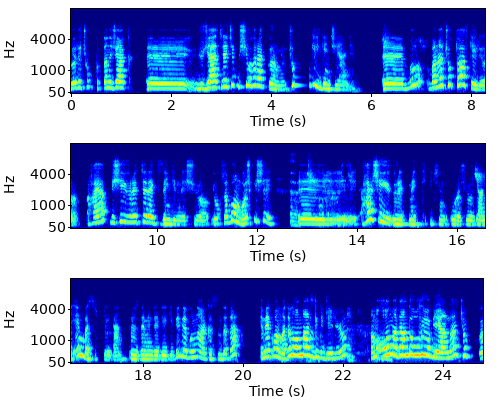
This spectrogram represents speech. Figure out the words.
böyle çok kutlanacak, e, yüceltilecek bir şey olarak görmüyor. Çok ilginç yani. E, bu bana çok tuhaf geliyor. Hayat bir şey üreterek zenginleşiyor. Yoksa bomboş bir şey. Evet. E, her şeyi üretmek için uğraşıyoruz. Yani en basit şeyden Özlem'in dediği gibi ve bunun arkasında da emek olmadan olmaz gibi geliyor. Evet. Ama olmadan da oluyor bir yandan. Çok e,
